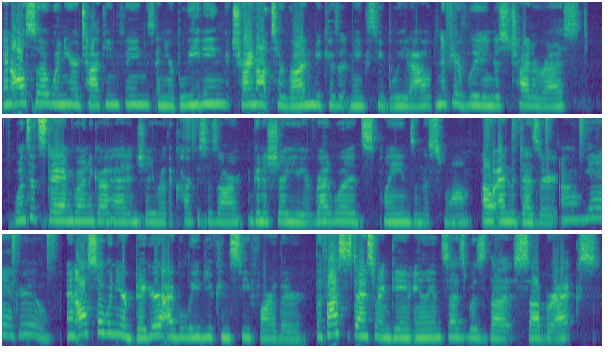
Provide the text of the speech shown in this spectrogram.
And also when you're attacking things and you're bleeding, try not to run because it makes you bleed out. And if you're bleeding, just try to rest. Once it's day, I'm going to go ahead and show you where the carcasses are. I'm going to show you your redwoods, plains, and the swamp. Oh, and the desert. Oh, yay, I grew. And also, when you're bigger, I believe you can see farther. The fastest dinosaur in game, Alien says, was the Subrex.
